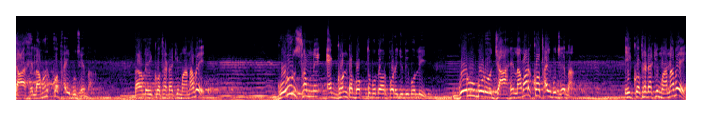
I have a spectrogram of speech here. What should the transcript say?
জাহেল আমার কথাই বুঝে না। তাহলে এই কথাটা কি মানাবে? গরুর সামনে এক ঘণ্টা বক্তব্য দেওয়ার পরে যদি বলি, গরু বড় জাহেল আমার কথাই বুঝে না। এই কথাটা কি মানাবে?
